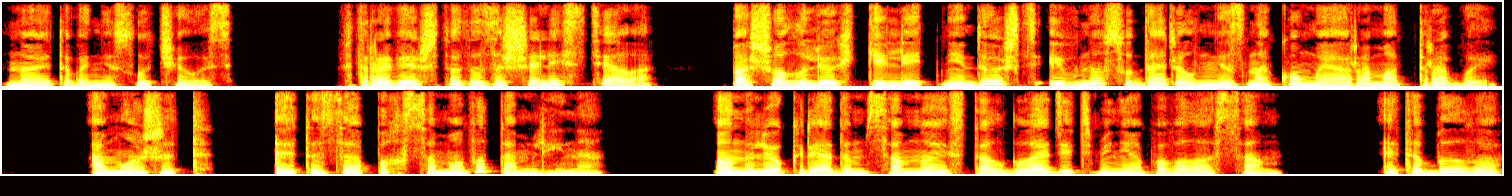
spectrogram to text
но этого не случилось. В траве что-то зашелестело. Пошел легкий летний дождь, и в нос ударил незнакомый аромат травы. А может, это запах самого Тамлина? Он лег рядом со мной и стал гладить меня по волосам. Это было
